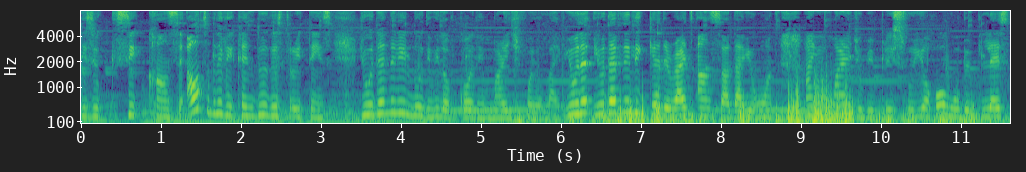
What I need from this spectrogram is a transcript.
is you seek counsel. I want to believe you can do these three things. You will definitely know the will of God in marriage for your life. You will, you will definitely get the right answer that you want, and your marriage will be blissful. Your home will be blessed.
